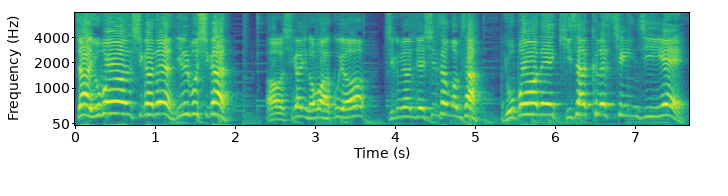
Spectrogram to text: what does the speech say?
자, 요번 시간은 1부 시간. 어, 시간이 넘어왔고요. 지금 현재 신성검사. 요번에 기사 클래스 체인지에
